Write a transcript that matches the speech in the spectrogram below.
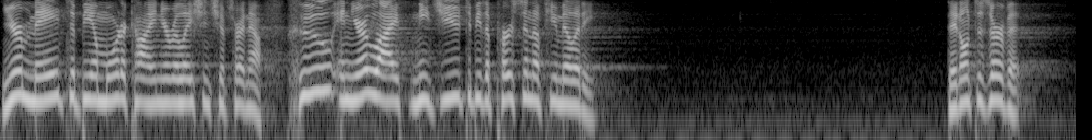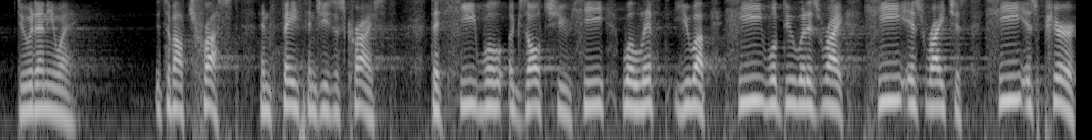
You're made to be a Mordecai in your relationships right now. Who in your life needs you to be the person of humility? They don't deserve it. Do it anyway. It's about trust and faith in Jesus Christ that He will exalt you, He will lift you up, He will do what is right, He is righteous, He is pure,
